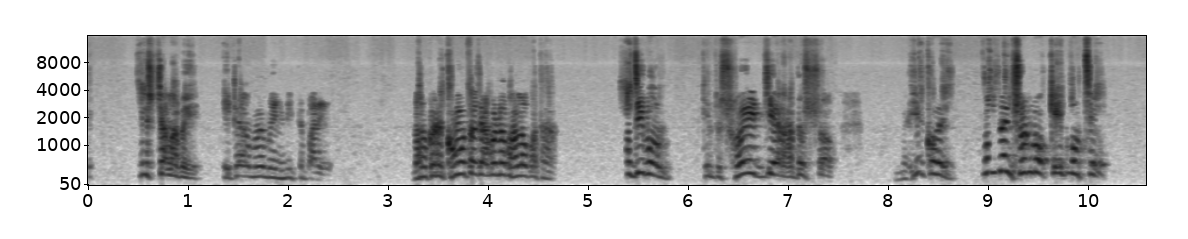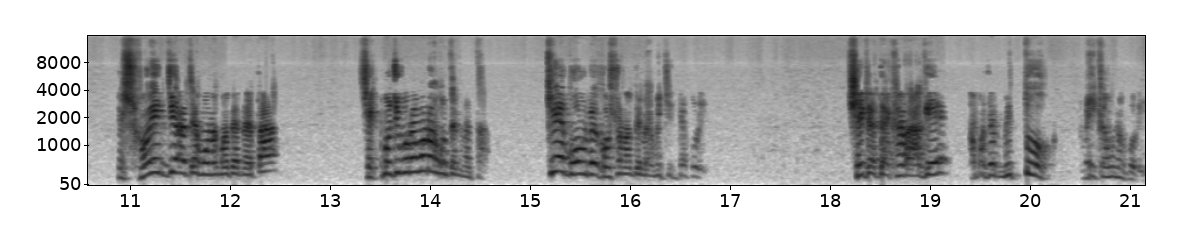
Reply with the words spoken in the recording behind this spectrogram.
দেশ চালাবে, এটা আমরা মেনে নিতে পারি না। ক্ষমতা যাবে না, ভালো কথা। আজীবন। কিন্তু শহীদ জিয়ার আদর্শ ইয়ে করে শুনব কে বলছে। শহীদ জিয়া যেমন আমাদের নেতা, শেখ মুজিবুর রহমান আমাদের নেতা। কে বলবে, ঘোষণা দেবে, আমি চিন্তা করি। সেটা দেখার আগে আমাদের মৃত্যু হোক, আমি কামনা করি।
